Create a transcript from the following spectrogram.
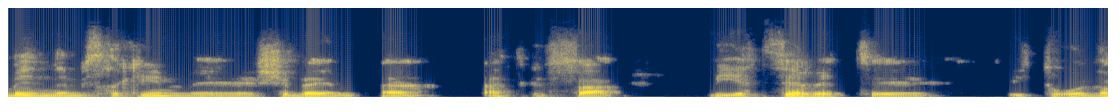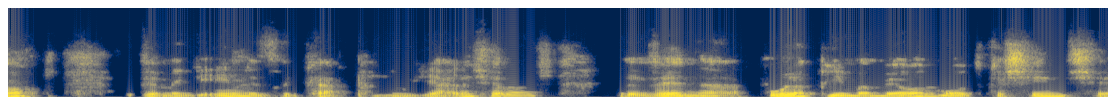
בין המשחקים אה, שבהם ההתקפה מייצרת יתרונות ומגיעים לזריקה פנויה לשלוש, לבין ה pull-up ים המאוד מאוד קשים של,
